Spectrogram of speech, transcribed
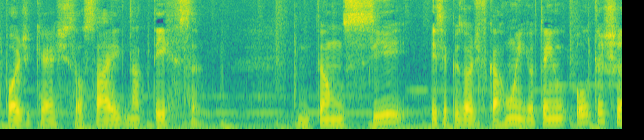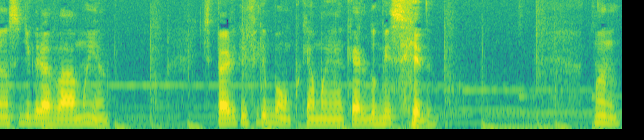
o podcast só sai na terça. Então, se esse episódio ficar ruim, eu tenho outra chance de gravar amanhã. Espero que fique bom, porque amanhã quero dormir cedo. Mano,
